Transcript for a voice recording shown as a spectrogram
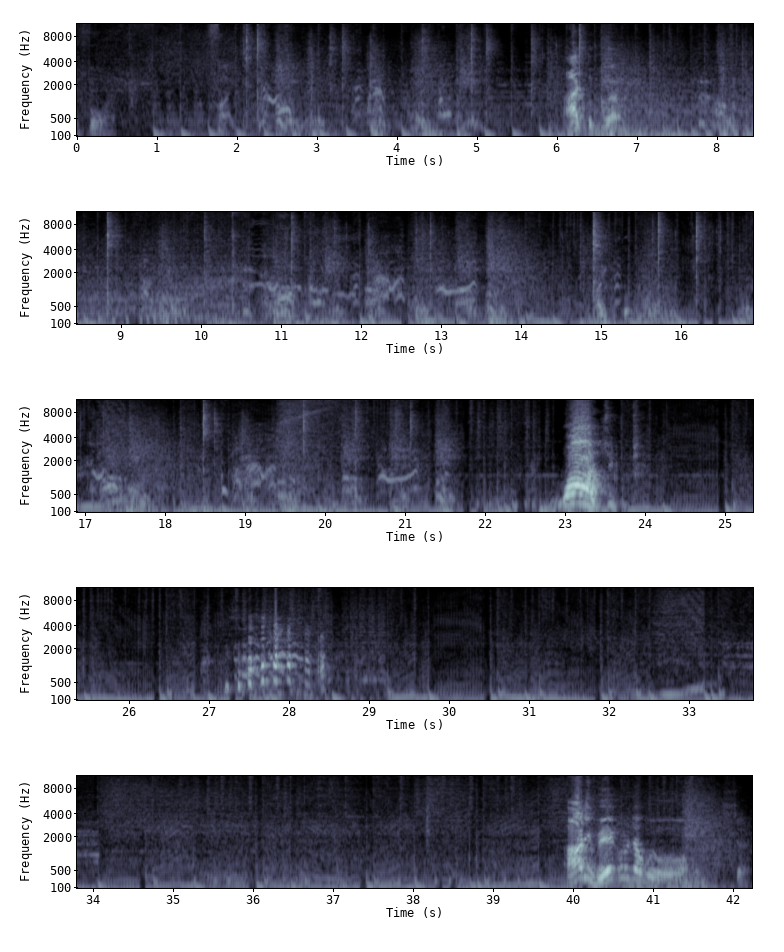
four. Fight. 아, 너 뭐야? 아이고. 와, 씨. 아니 왜 그러냐고요? 진짜.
